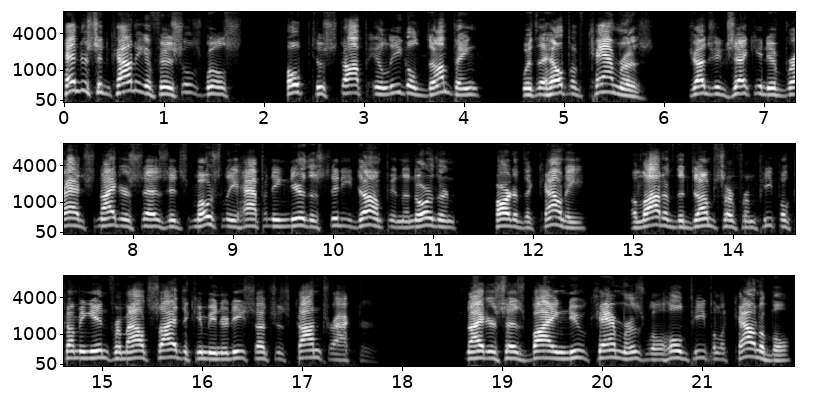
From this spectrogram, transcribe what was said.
Henderson County officials will hope to stop illegal dumping with the help of cameras. Judge Executive Brad Snyder says it's mostly happening near the city dump in the northern part of the county. A lot of the dumps are from people coming in from outside the community, such as contractors. Snyder says buying new cameras will hold people accountable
